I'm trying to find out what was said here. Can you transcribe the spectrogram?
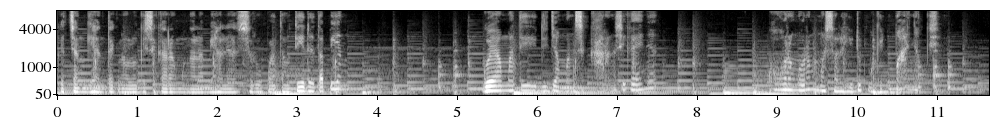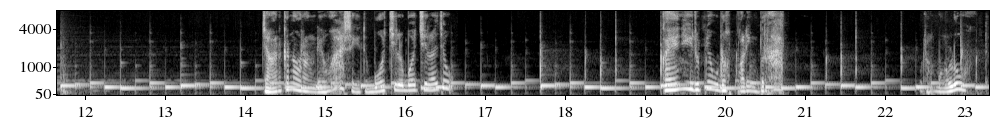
kecanggihan teknologi sekarang mengalami hal yang serupa atau tidak tapi yang gue amati di zaman sekarang sih kayaknya kok orang-orang masalah hidup makin banyak sih? Jangankan orang dewasa gitu bocil-bocil aja. Kayaknya hidupnya udah paling berat. Udah mengeluh. Gitu.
